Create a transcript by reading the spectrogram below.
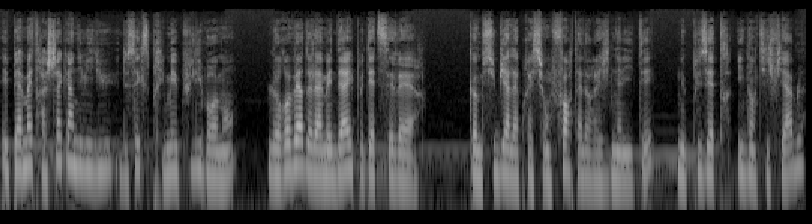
et permettre à chaque individu de s'exprimer plus librement, le revers de la médaille peut être sévère, comme subir la pression forte à l'originalité, ne plus être identifiable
